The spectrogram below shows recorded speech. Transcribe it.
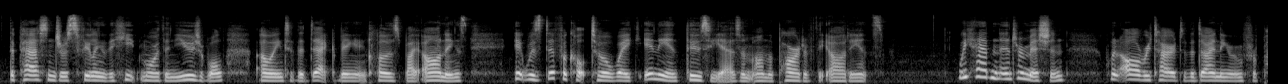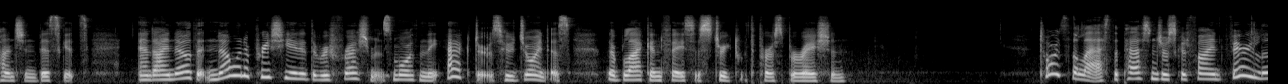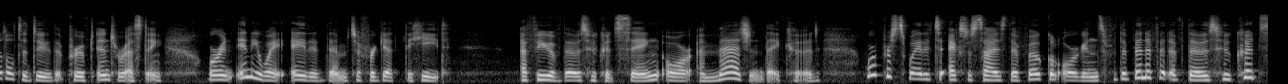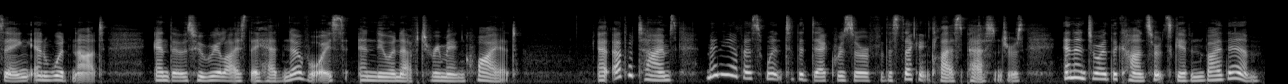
the passengers feeling the heat more than usual, owing to the deck being enclosed by awnings, it was difficult to awake any enthusiasm on the part of the audience. We had an intermission, when all retired to the dining room for punch and biscuits, and I know that no one appreciated the refreshments more than the actors who joined us, their blackened faces streaked with perspiration. Towards the last the passengers could find very little to do that proved interesting, or in any way aided them to forget the heat. A few of those who could sing, or imagined they could, were persuaded to exercise their vocal organs for the benefit of those who could sing and would not, and those who realized they had no voice and knew enough to remain quiet. At other times many of us went to the deck reserved for the second class passengers and enjoyed the concerts given by them.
